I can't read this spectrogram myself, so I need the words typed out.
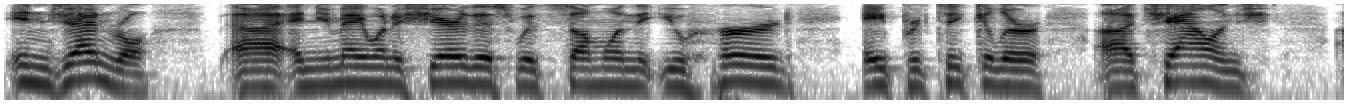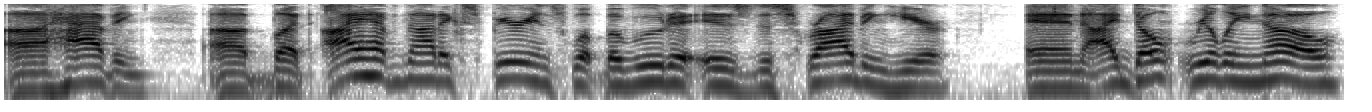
in general. Uh, and you may want to share this with someone that you heard a particular uh, challenge uh, having. Uh, but I have not experienced what Babuda is describing here. And I don't really know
